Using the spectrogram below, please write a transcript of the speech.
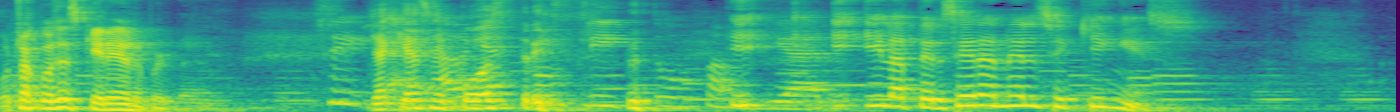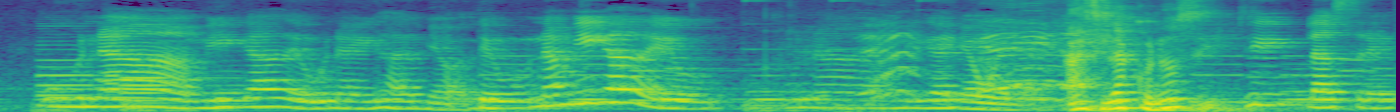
otra cosa es querer, ¿verdad? sí, Ya que hace postres. conflicto Y, familiar. y- y la tercera Nelce, ¿quién es? Una amiga de una hija de mi abuela. De una amiga de amiga de mi abuela. Ah, sí la conoce. Sí, las tres.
